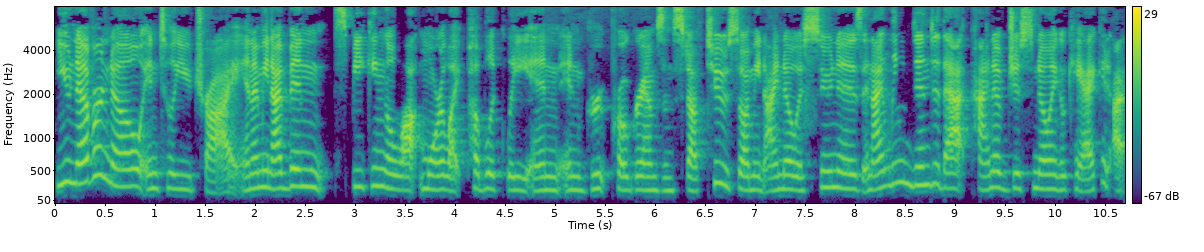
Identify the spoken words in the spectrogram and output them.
you never know until you try. And I mean, I've been speaking a lot more like publicly in in group programs and stuff too. So I mean, I know as soon as and I leaned into that kind of just knowing, okay, I can I,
